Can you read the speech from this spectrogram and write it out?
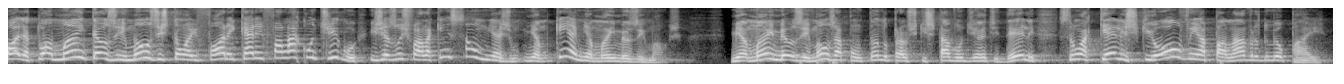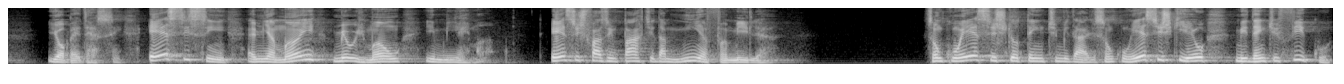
Olha, tua mãe e teus irmãos estão aí fora e querem falar contigo. E Jesus fala: Quem são minhas, minha, quem é minha mãe e meus irmãos? Minha mãe e meus irmãos, apontando para os que estavam diante dele, são aqueles que ouvem a palavra do meu pai e obedecem. Esse sim é minha mãe, meu irmão e minha irmã. Esses fazem parte da minha família. São com esses que eu tenho intimidade, são com esses que eu me identifico.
